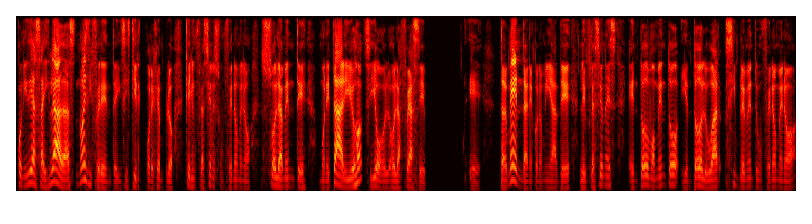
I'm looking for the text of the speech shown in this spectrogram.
Con ideas aisladas no es diferente insistir, por ejemplo, que la inflación es un fenómeno solamente monetario, ¿sí? o, la frase eh, tremenda en economía de la inflación es en todo momento y en todo lugar simplemente un fenómeno,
